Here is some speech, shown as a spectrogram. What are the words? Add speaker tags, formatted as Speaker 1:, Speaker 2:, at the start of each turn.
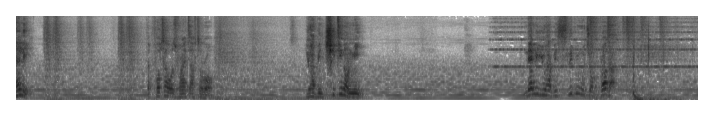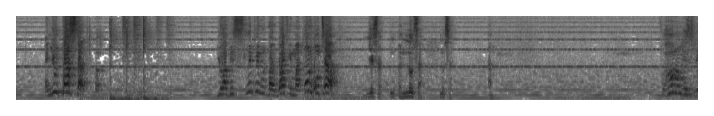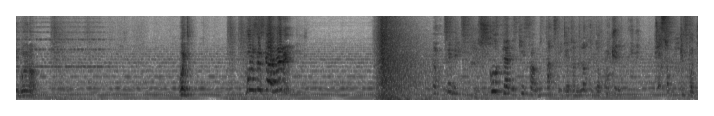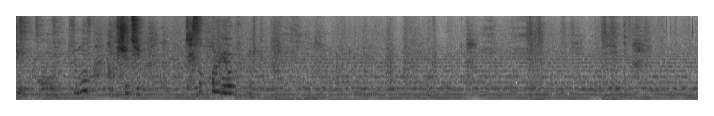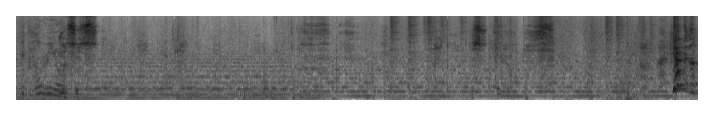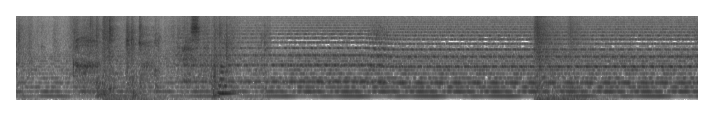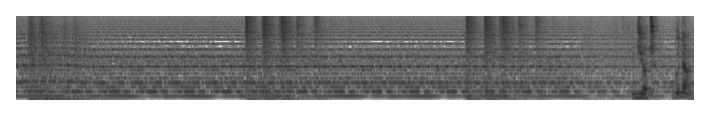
Speaker 1: Nelly,
Speaker 2: the porter was right after all. You have been cheating on me. Nelly, you have been sleeping with your brother. And you bastard! You have been sleeping with my wife in my own hotel.
Speaker 1: Yes, sir. Uh, no, sir. No, sir.
Speaker 2: For how long has this been going on? Wait. Who's this guy really?
Speaker 3: Baby, go get the key from that idiot and lock the door. Okay. Just up.
Speaker 1: Keep watching.
Speaker 3: Oh, if you move, I will shoot you. Just up, hurry up. Big hurry.
Speaker 1: Yes, yes. Yes. Go down.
